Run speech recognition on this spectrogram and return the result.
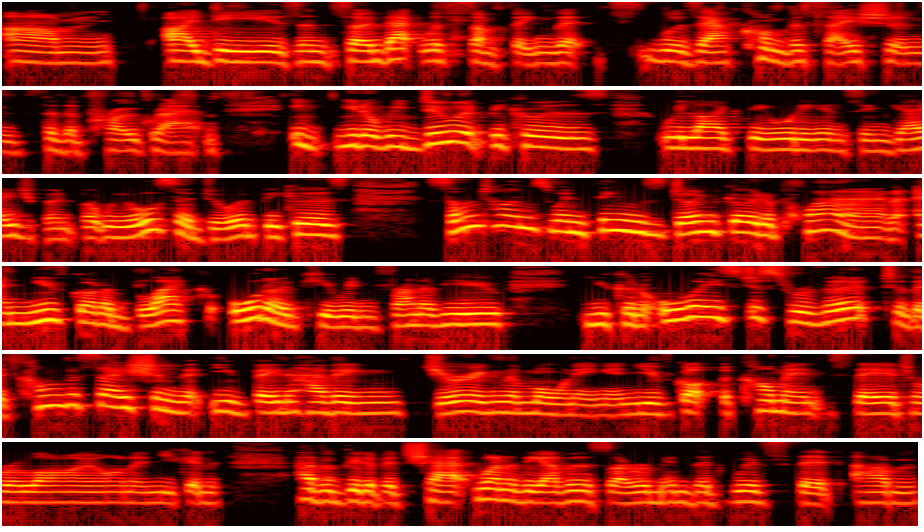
um, ideas. And so that was something that was our conversation for the program. It, you know, we do it because we like the audience engagement, but we also do it because sometimes when things don't go to plan and you've got a black auto cue in front of you, you can always just revert to the conversation that you've been having during the morning and you've got the comments there to rely on and you can have a bit of a chat. One of the others I remembered was that um,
